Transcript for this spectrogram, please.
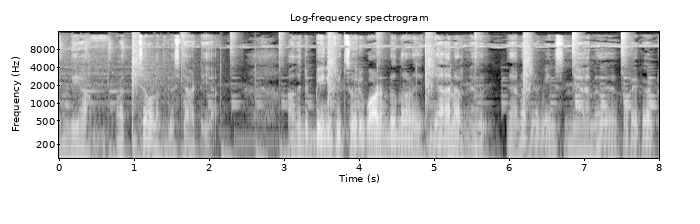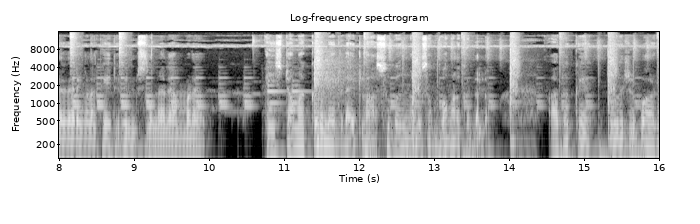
എന്ത് ചെയ്യുക പച്ചവെള്ളത്തിൽ സ്റ്റാർട്ട് ചെയ്യുക അതിന്റെ ബെനിഫിറ്റ്സ് ഒരുപാടുണ്ടെന്നാണ് ഞാൻ അറിഞ്ഞത് ഞാൻ അറിഞ്ഞ മീൻസ് ഞാൻ കുറേ കേട്ട കാര്യങ്ങളൊക്കെ ആയിട്ട്. ബെനിഫിറ്റ്സ് പറഞ്ഞാൽ നമ്മുടെ ഈ സ്റ്റൊമക്ക് റിലേറ്റഡ് ആയിട്ടുള്ള അസുഖങ്ങൾ സംഭവങ്ങളൊക്കെ ഉണ്ടല്ലോ. അതൊക്കെ ഒരുപാട്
